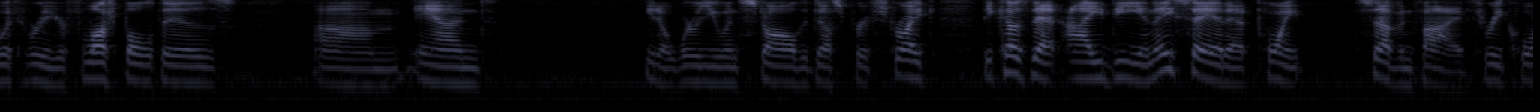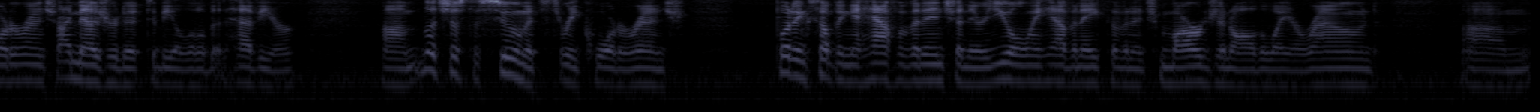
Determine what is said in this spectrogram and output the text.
with where your flush bolt is, um, and you know where you install the dustproof strike because that ID and they say it at point seven five, three quarter inch. I measured it to be a little bit heavier. Um, let's just assume it's three quarter inch. Putting something a half of an inch in there, you only have an eighth of an inch margin all the way around um,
